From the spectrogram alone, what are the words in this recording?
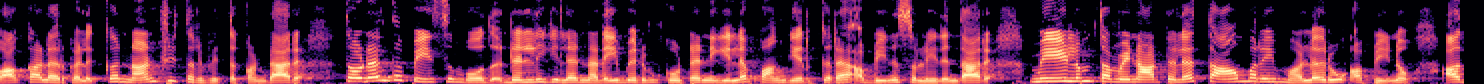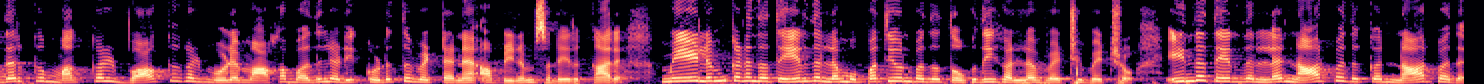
வாக்காளர்களுக்கு நன்றி தெரிவித்துக் கொண்டார். தொடர்ந்து பேசும்போது டெல்லியில் நடைபெறும் கூட்டணியில் பங்கேற்கிற அப்படின்னு சொல்லியிருந்தார். மேலும் தமிழ்நாட்டில் தாம் தாமரை மலரும் அப்படின்னும். அதற்கு மக்கள் வாக்குகள் மூலமாக பதிலடி கொடுத்து விட்டன அப்படின்னு சொல்லியிருக்காரு. மேலும் கடந்த தேர்தலில் முப்பத்தி ஒன்பது தொகுதிகளில் வெற்றி பெற்றோம். இந்த தேர்தலில் நாற்பதுக்கு நாற்பது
